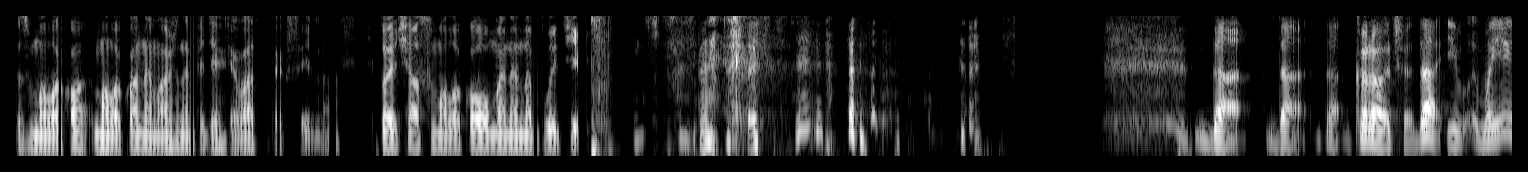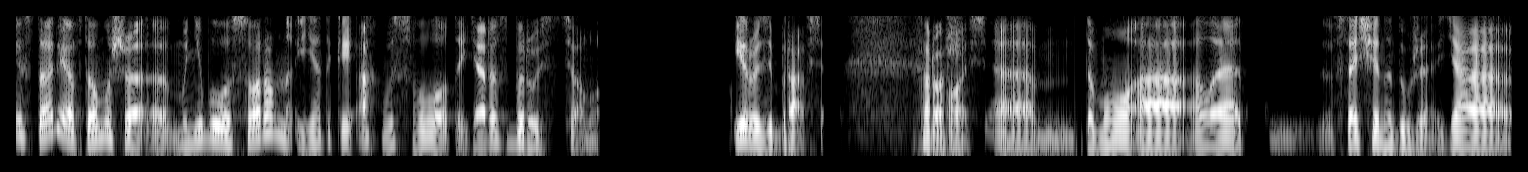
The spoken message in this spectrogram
з молоко молоко не можна підігрівати так сильно. В той час молоко у мене на плиті. Знаєш, Да, да, да. Коротше, да. І моя історія в тому, що е, мені було соромно, і я такий, ах, ви сволоти, я розберусь в цьому. І розібрався. Хорош. Ось е, тому, а, але все ще не дуже. Я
